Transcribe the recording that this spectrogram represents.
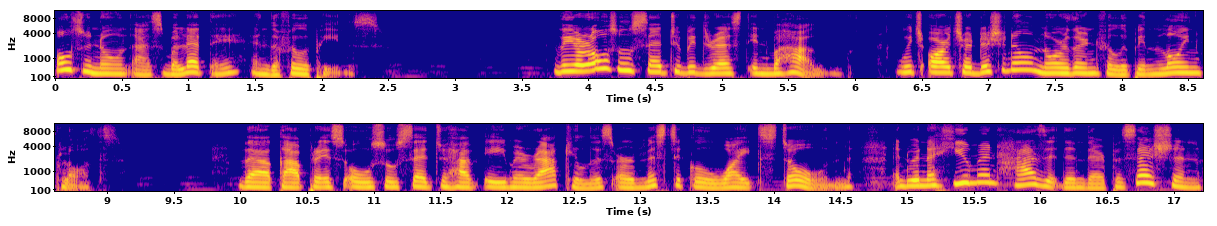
also known as balete in the Philippines. They are also said to be dressed in bahag, which are traditional northern Philippine loincloths. The kapre is also said to have a miraculous or mystical white stone, and when a human has it in their possession,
